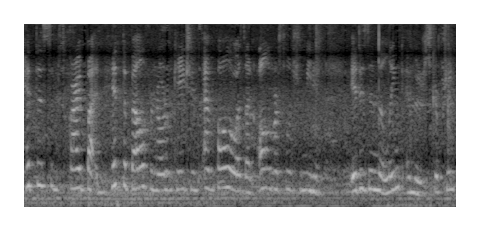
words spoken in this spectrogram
hit the subscribe button, hit the bell for notifications, and follow us on all of our social media. It is in the link in the description.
